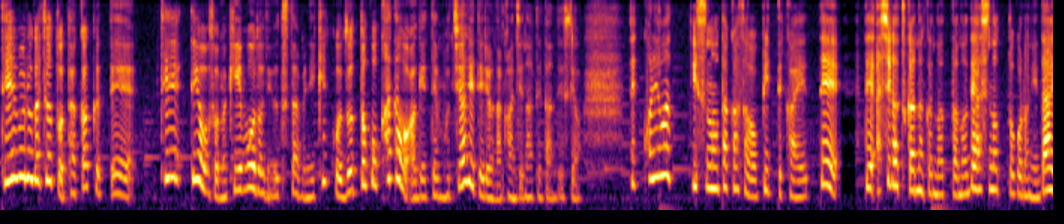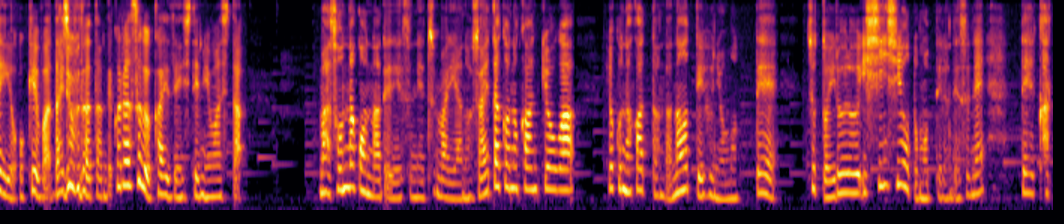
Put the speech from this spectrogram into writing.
テーブルがちょっと高くて手手をそのキーボードに打つために結構ずっとこう肩を上げて持ち上げてるような感じになってたんですよ。でこれは椅子の高さをピッて変えてで足がつかなくなったので足のところに台を置けば大丈夫だったんでこれはすぐ改善してみました。まあそんなこんなでですねつまりあの在宅の環境が良くなかったんだなっていうふうに思ってちょっといろいろ一新しようと思ってるんですね。で買っ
